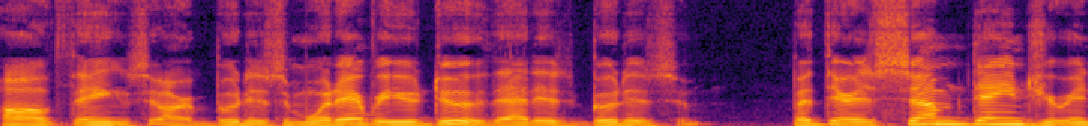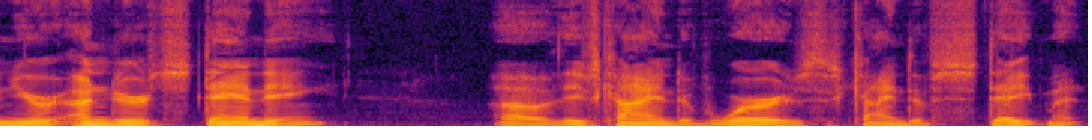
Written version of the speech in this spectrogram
all things are Buddhism. Whatever you do, that is Buddhism. But there is some danger in your understanding of these kind of words, this kind of statement.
